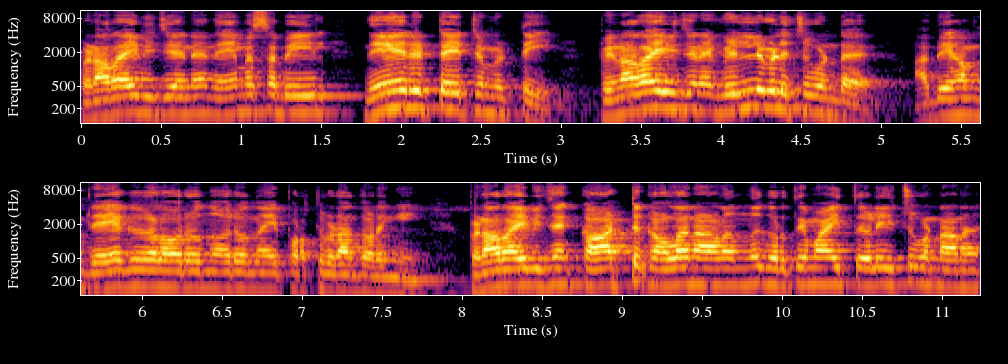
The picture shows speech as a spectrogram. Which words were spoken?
പിണറായി വിജയനെ നിയമസഭയിൽ നേരിട്ട് ഏറ്റുമുട്ടി. പിണറായി വിജയനെ വെല്ലുവിളിച്ചുകൊണ്ട് അദ്ദേഹം രേഖകൾ ഓരോന്നോരോന്നായി പുറത്തുവിടാൻ തുടങ്ങി. പിണറായി വിജയൻ കാട്ടുകള്ളനാണെന്ന് കൃത്യമായി തെളിയിച്ചുകൊണ്ടാണ്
